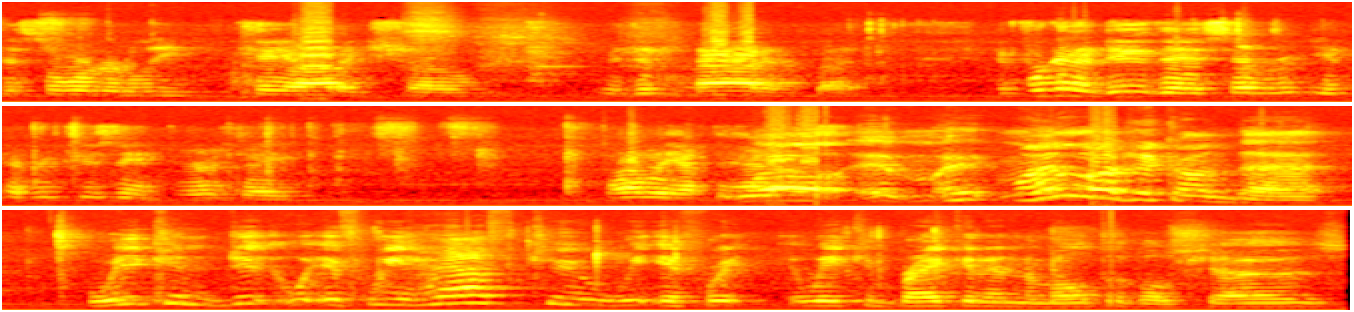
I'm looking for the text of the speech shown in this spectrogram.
disorderly, chaotic show, it didn't matter. But if we're gonna do this every every Tuesday and Thursday, probably have to have. well, it, my, my logic on that, we can do if we have to. We if we we can break it into multiple shows,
